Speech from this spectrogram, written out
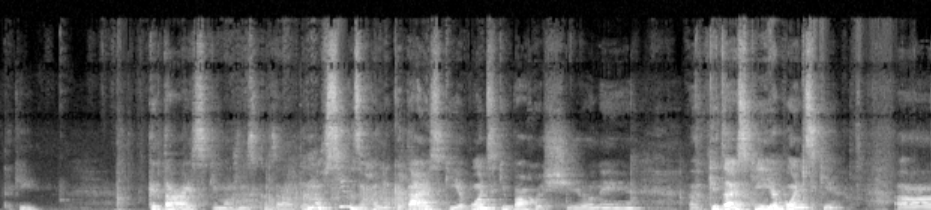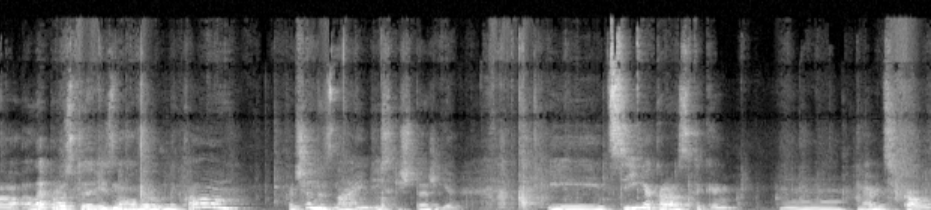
такі китайські, можна сказати. Ну, всі взагалі китайські, японські пахощі, вони е, китайські і японські. Але просто різного виробника, хоча не знаю, індійські ж теж є. І ці якраз таки навіть цікаво.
